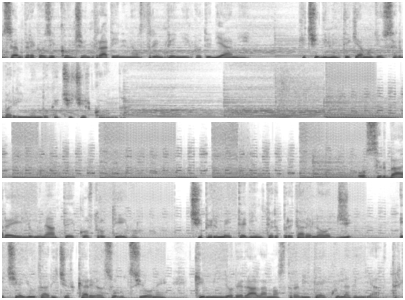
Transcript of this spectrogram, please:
sempre così concentrati nei nostri impegni quotidiani che ci dimentichiamo di osservare il mondo che ci circonda. Osservare è illuminante e costruttivo. Ci permette di interpretare l'oggi e ci aiuta a ricercare la soluzione che migliorerà la nostra vita e quella degli altri.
